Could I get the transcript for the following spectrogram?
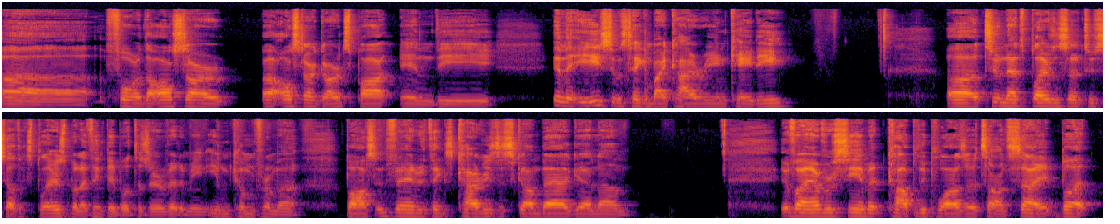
uh, for the All Star uh, All Star guard spot in the in the East. It was taken by Kyrie and KD uh, two Nets players instead of two Celtics players, but I think they both deserve it. I mean, even coming from a Boston fan who thinks Kyrie's a scumbag, and um, if I ever see him at Copley Plaza, it's on site. But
